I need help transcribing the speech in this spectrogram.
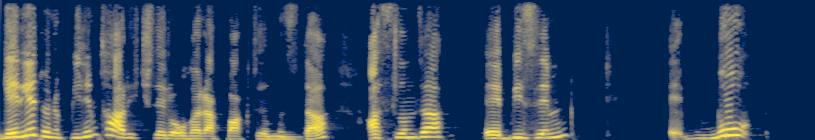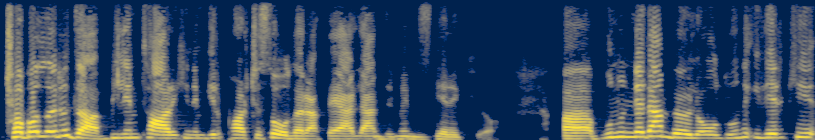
Geriye dönüp bilim tarihçileri olarak baktığımızda aslında e, bizim e, bu çabaları da bilim tarihinin bir parçası olarak değerlendirmemiz gerekiyor. Bunun neden böyle olduğunu ileriki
